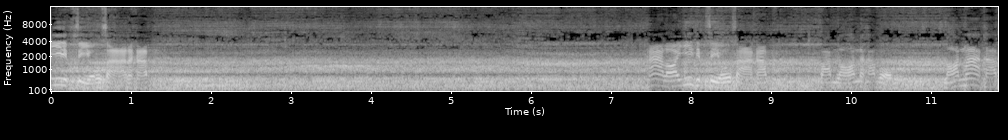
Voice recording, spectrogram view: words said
524 องศานะครับ 524 องศาครับ ความร้อนนะครับผม ร้อนมากครับ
